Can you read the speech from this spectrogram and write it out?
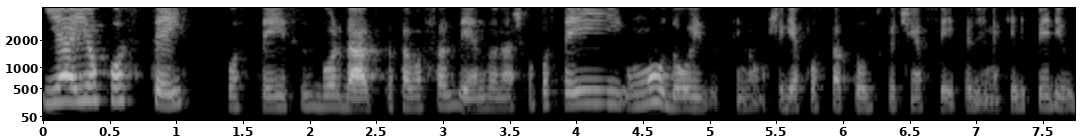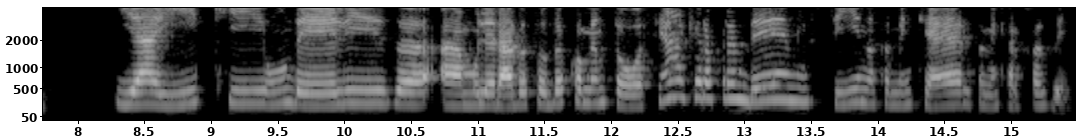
E aí eu postei postei esses bordados que eu estava fazendo, né? Acho que eu postei um ou dois, assim, não cheguei a postar todos que eu tinha feito ali naquele período. E aí que um deles, a, a mulherada toda comentou assim, ah, quero aprender, me ensina, também quero, também quero fazer.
